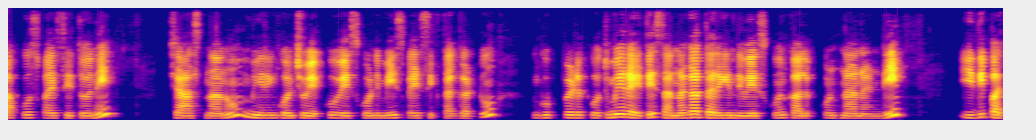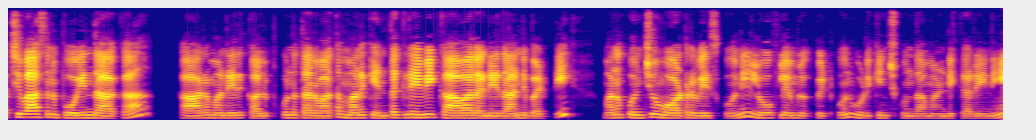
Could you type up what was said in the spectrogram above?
తక్కువ స్పైసీతోని చేస్తున్నాను. మీరు ఇంకొంచెం ఎక్కువ వేసుకోండి మీ స్పైసీకి తగ్గట్టు. గుప్పెడు కొత్తిమీర అయితే సన్నగా తరిగింది వేసుకొని కలుపుకుంటున్నానండి. ఇది పచ్చివాసన పోయిందాక పోయిందాకా కారం అనేది కలుపుకున్న తర్వాత మనకి ఎంత గ్రేవీ కావాలనే దాన్ని బట్టి మనం కొంచెం వాటర్ వేసుకొని లో ఫ్లేమ్‌లోకి పెట్టుకొని ఉడికించుకుందామండి కర్రీని.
